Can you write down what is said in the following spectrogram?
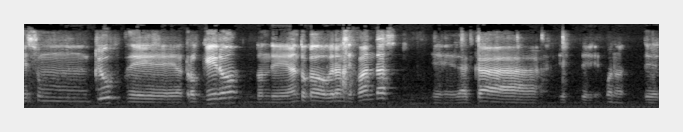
es un club de rockero donde han tocado grandes bandas eh, de acá, este, bueno, de,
